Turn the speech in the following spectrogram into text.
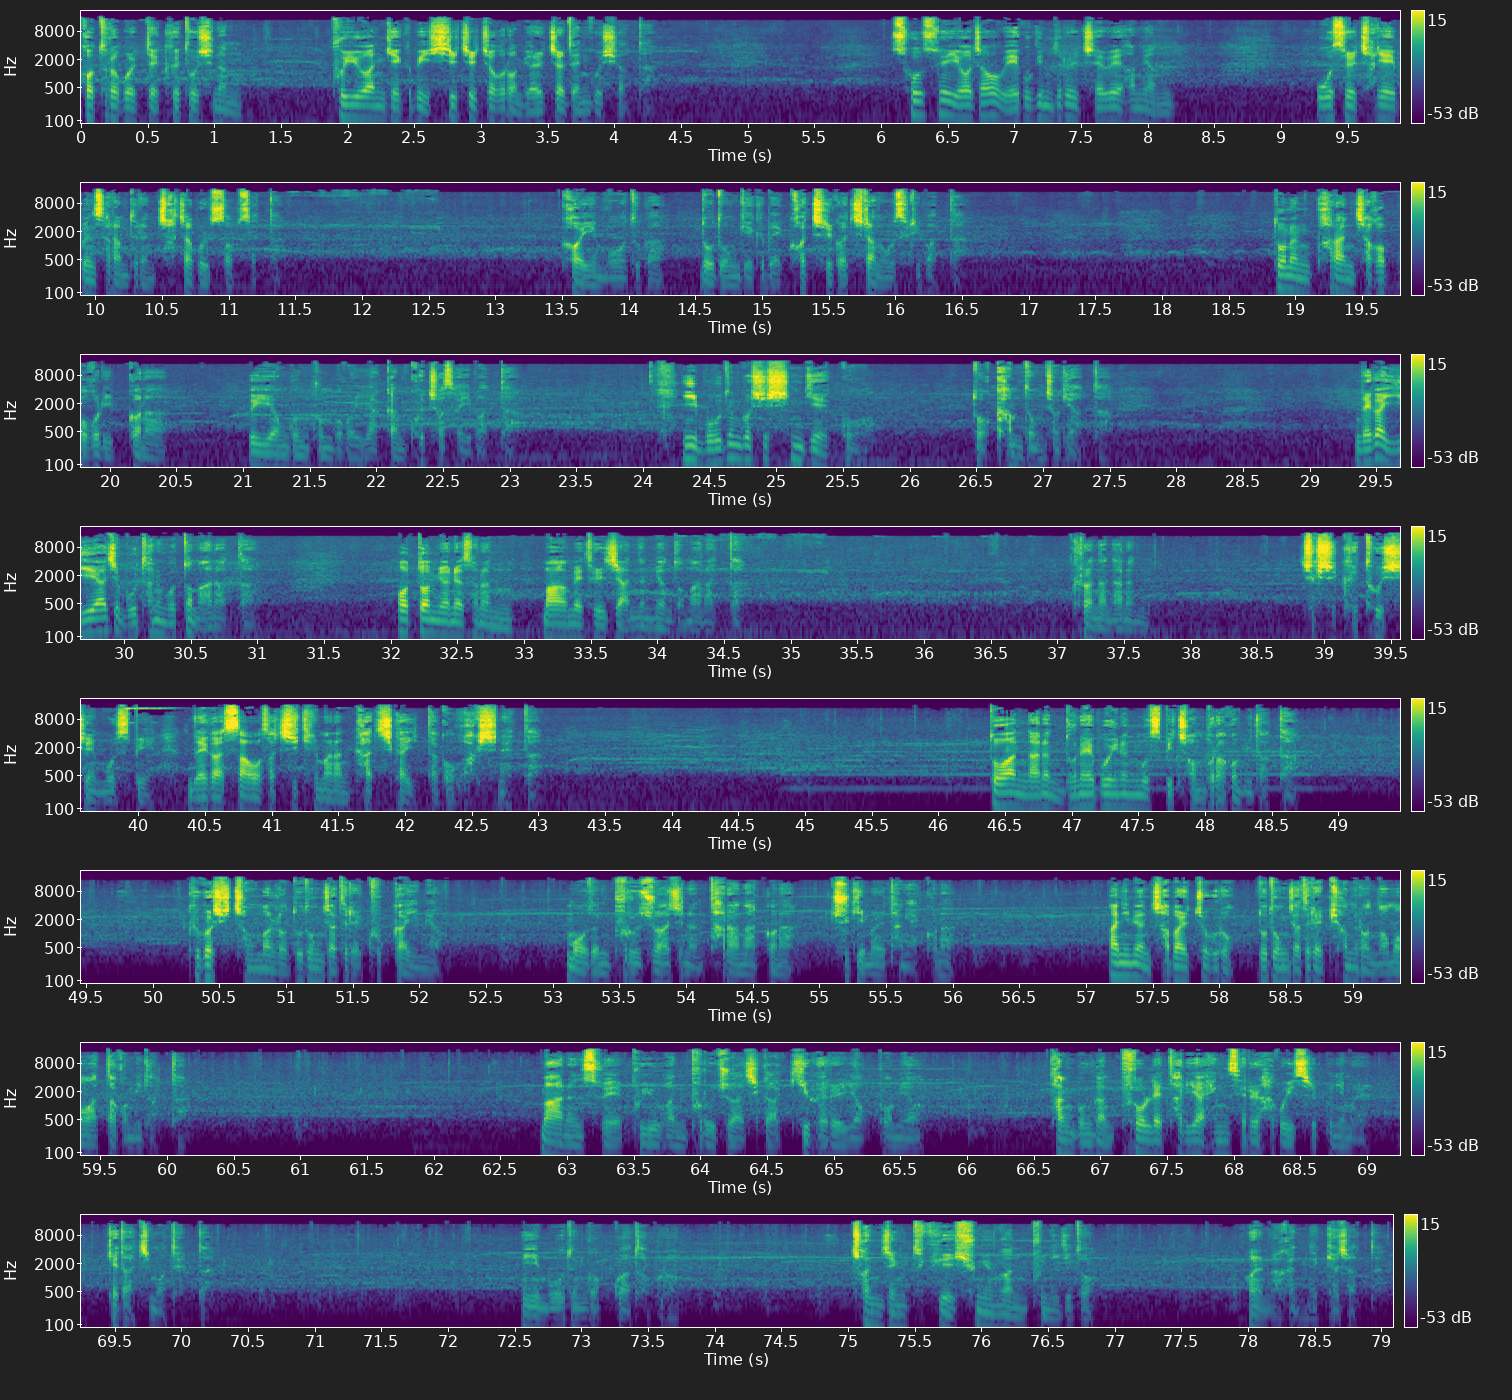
겉으로 볼 때 그 도시는 부유한 계급이 실질적으로 멸절된 곳이었다. 소수의 여자와 외국인들을 제외하면 옷을 차려입은 사람들은 찾아볼 수 없었다. 거의 모두가 노동계급의 거칠거칠한 옷을 입었다. 또는 파란 작업복을 입거나 의영군 군복을 약간 고쳐서 입었다. 이 모든 것이 신기했고 또 감동적이었다. 내가 이해하지 못하는 것도 많았다. 어떤 면에서는 마음에 들지 않는 면도 많았다. 그러나 나는 즉시 그 도시의 모습이 내가 싸워서 지킬 만한 가치가 있다고 확신했다. 또한 나는 눈에 보이는 모습이 전부라고 믿었다. 그것이 정말로 노동자들의 국가이며 모든 부르주아지는 달아났거나 죽임을 당했거나 아니면 자발적으로 노동자들의 편으로 넘어왔다고 믿었다. 많은 수의 부유한 부르주아지가 기회를 엿보며 당분간 프롤레타리아 행세를 하고 있을 뿐임을 깨닫지 못했다. 이 모든 것과 더불어 전쟁 특유의 흉흉한 분위기도 얼마간 느껴졌다.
